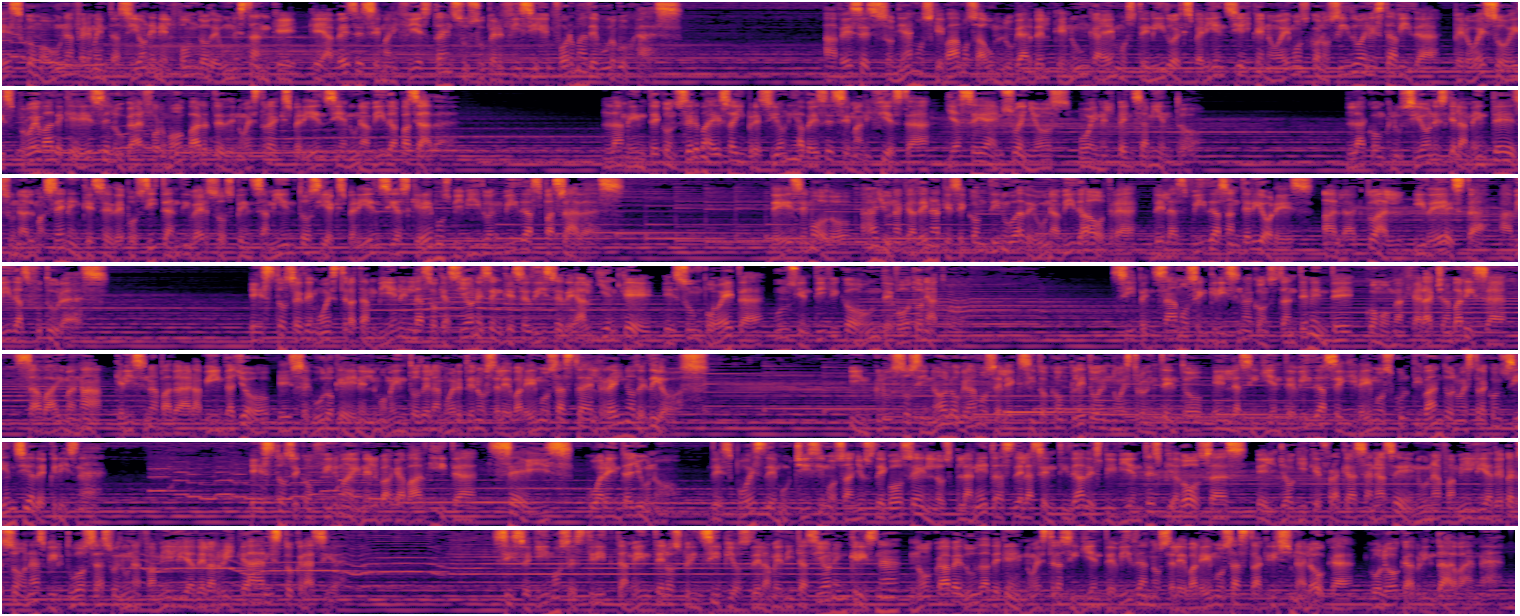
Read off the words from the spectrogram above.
Es como una fermentación en el fondo de un estanque, que a veces se manifiesta en su superficie en forma de burbujas. A veces soñamos que vamos a un lugar del que nunca hemos tenido experiencia y que no hemos conocido en esta vida, pero eso es prueba de que ese lugar formó parte de nuestra experiencia en una vida pasada. La mente conserva esa impresión y a veces se manifiesta, ya sea en sueños, o en el pensamiento. La conclusión es que la mente es un almacén en que se depositan diversos pensamientos y experiencias que hemos vivido en vidas pasadas. De ese modo, hay una cadena que se continúa de una vida a otra, de las vidas anteriores, a la actual, y de esta, a vidas futuras. Esto se demuestra también en las ocasiones en que se dice de alguien que, es un poeta, un científico o un devoto nato. Si pensamos en Krishna constantemente, como Maharachambarisa, Sabai Mana, Krishna Padaravinda Yo, es seguro que en el momento de la muerte nos elevaremos hasta el reino de Dios. Incluso si no logramos el éxito completo en nuestro intento, en la siguiente vida seguiremos cultivando nuestra conciencia de Krishna. Esto se confirma en el Bhagavad Gita 6.41. Después de muchísimos años de goce en los planetas de las entidades vivientes piadosas, el yogi que fracasa nace en una familia de personas virtuosas o en una familia de la rica aristocracia. Si seguimos estrictamente los principios de la meditación en Krishna, no cabe duda de que en nuestra siguiente vida nos elevaremos hasta Krishna Loka, Goloka Brindavana.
